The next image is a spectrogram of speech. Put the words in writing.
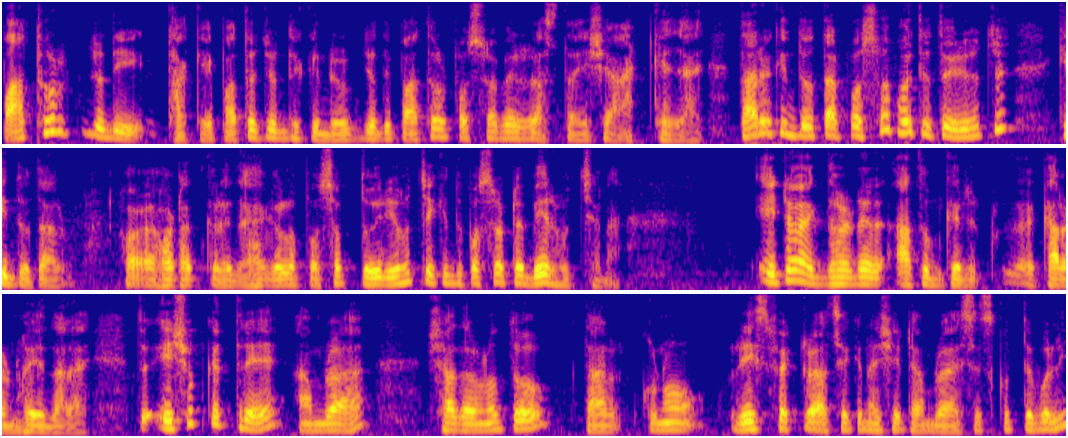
পাথর যদি থাকে, পাথরজনিত কিডনি রোগ যদি পাথর প্রস্রাবের রাস্তায় এসে আটকে যায়, তারও কিন্তু তার প্রস্রাব হয়তো তৈরি হচ্ছে, কিন্তু তার হঠাৎ করে দেখা গেল প্রস্রাব তৈরি হচ্ছে, কিন্তু প্রস্রাবটা বের হচ্ছে না। এটাও এক ধরনের আতঙ্কের কারণ হয়ে দাঁড়ায়। তো এসব ক্ষেত্রে আমরা সাধারণত তার কোনো রিস্ক ফ্যাক্টর আছে কিনা সেটা আমরা অ্যাসেস করতে বলি।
